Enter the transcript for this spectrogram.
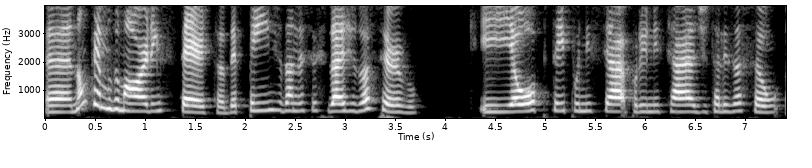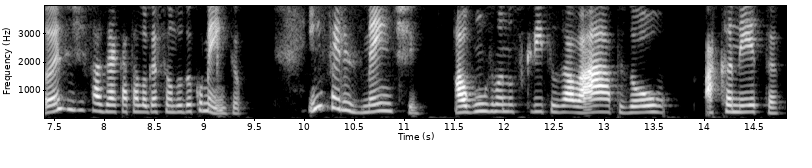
É, não temos uma ordem certa, depende da necessidade do acervo. E eu optei por iniciar, por iniciar a digitalização antes de fazer a catalogação do documento. Infelizmente, alguns manuscritos a lápis ou a caneta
